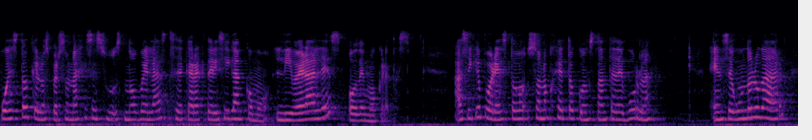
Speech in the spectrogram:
puesto que los personajes en sus novelas se caracterizan como liberales o demócratas. Así que por esto son objeto constante de burla. En segundo lugar,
